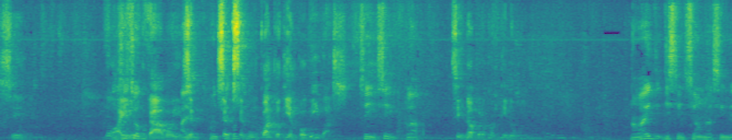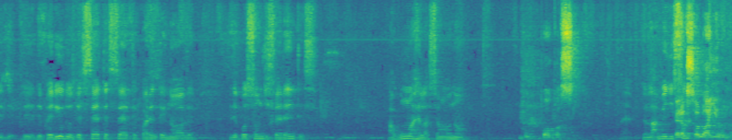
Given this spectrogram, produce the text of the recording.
Sí. No, hay un octavo y hay- se- ¿cuánto- se- cuánto- según cuánto tiempo vivas. Sim, sim, claro. Sí, no, pero continúa. Não há di- distinção assim de, de, de períodos de 7 a 7, 49, e depois são diferentes. Alguma relação ou não? Un poco sí. La medicina, Pero solo hay uno.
